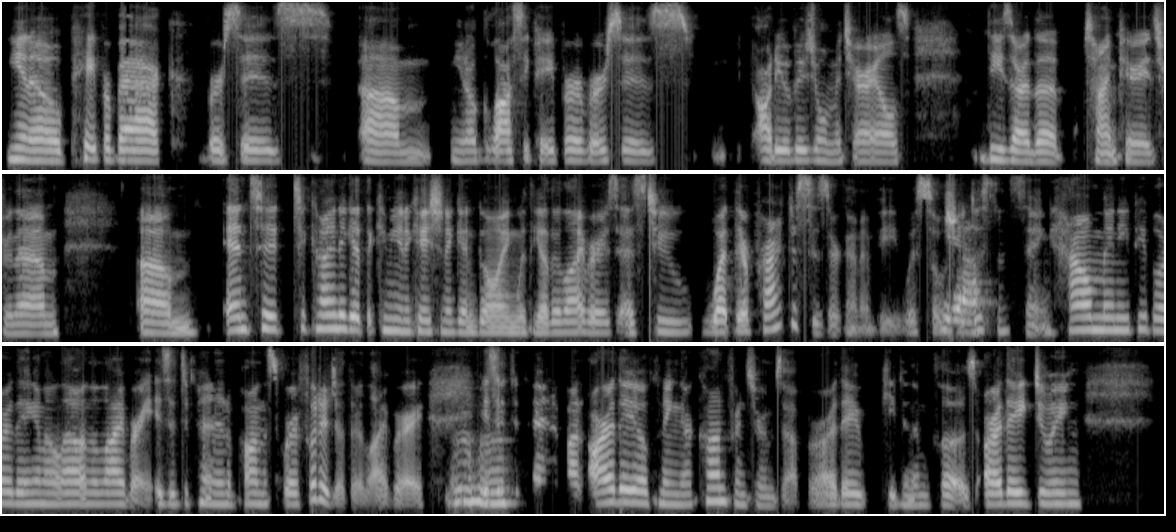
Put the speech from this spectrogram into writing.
you know, paperback versus, um, you know, glossy paper versus audiovisual materials. These are the time periods for them. Um, and to, to kind of get the communication again going with the other libraries as to what their practices are going to be with social Yeah. distancing. How many people are they going to allow in the library? Is it dependent upon the square footage of their library? Is it Mhm. dependent upon are they opening their conference rooms up or are they keeping them closed? Are they doing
